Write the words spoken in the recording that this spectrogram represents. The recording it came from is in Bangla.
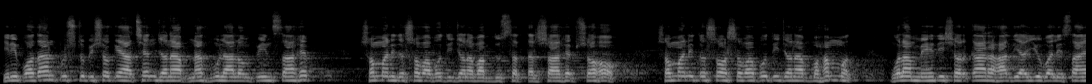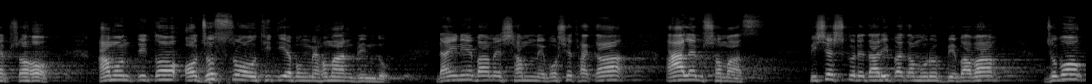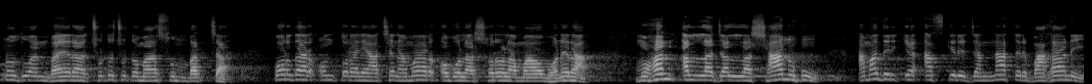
যিনি প্রধান পৃষ্ঠপোষকে আছেন জনাব নাজমুল আলম পিন সাহেব, সম্মানিত সভাপতি জনাব আব্দুল সত্তার সাহেব সহ, সম্মানিত সহসভাপতি জনাব মোহাম্মদ গোলাম মেহেদি সরকার হাদি আইয়ুব আলী সাহেব সহ, আমন্ত্রিত অজস্র অতিথি এবং মেহমান বৃন্দ। ডাইনে বামের সামনে বসে থাকা আলেম সমাজ, বিশেষ করে দাড়িপাকা মুরব্বী বাবা যুবক নজুয়ান ভাইয়েরা, ছোট ছোট মাসুম বাচ্চা, পর্দার অন্তরালে আছেন আমার অবলা সরলা মা ও বোনেরা। মহান আল্লাহ জাল্লা শানহু আমাদেরকে আজকের জান্নাতের বাগানে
